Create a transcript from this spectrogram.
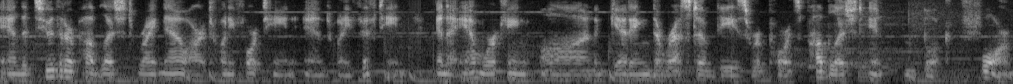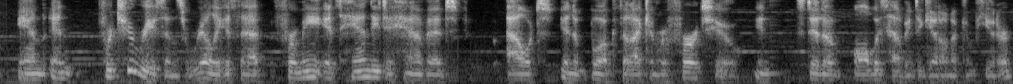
And the two that are published right now are 2014 and 2015. And I am working on getting the rest of these reports published in book form. And and for two reasons really is that for me it's handy to have it out in a book that I can refer to instead of always having to get on a computer.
